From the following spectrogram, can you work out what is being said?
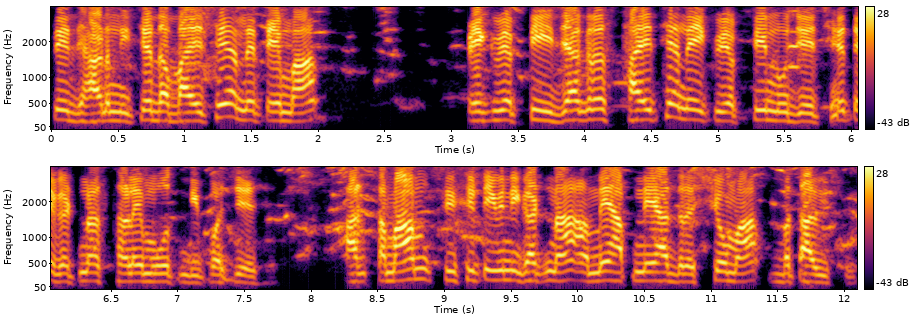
તે ઝાડ નીચે દબાય છે અને તેમાં એક વ્યક્તિ ઈજાગ્રસ્ત થાય છે અને એક વ્યક્તિનું જે છે તે ઘટના સ્થળે મોત નીપજે છે. આ તમામ સીસીટીવીની ઘટના અમે આપને આ દ્રશ્યોમાં બતાવીશું.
